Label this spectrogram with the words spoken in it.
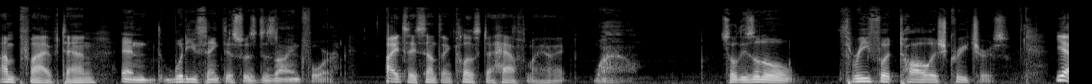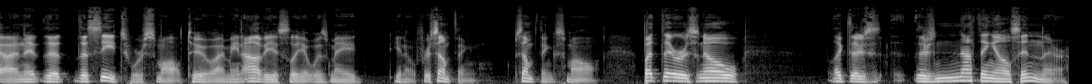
I'm 5'10. And what do you think this was designed for? I'd say something close to half my height. Wow. So these little three foot tallish creatures. Yeah, and it, the the seats were small too. I mean, obviously it was made, you know, for something something small. But there was no like there's there's nothing else in there.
